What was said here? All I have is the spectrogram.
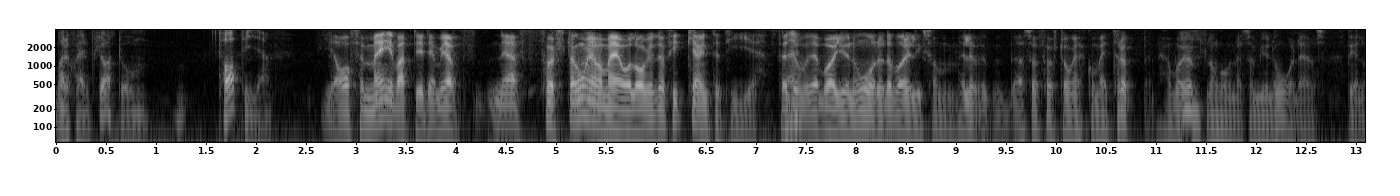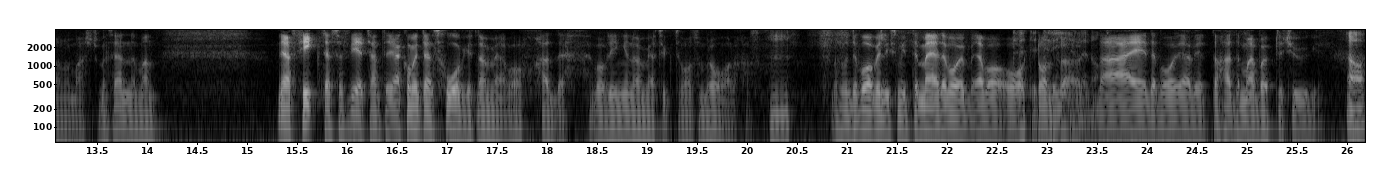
var det självklart då att ta 10 Ja, för mig vart det det. Men jag, när jag, första gången jag var med i A-laget, då fick jag inte 10. För då, jag var junior och då var det liksom... Eller alltså första gången jag kom med i truppen. Jag var ju Mm. upp någon gång där som junior där och spelade någon match. Men sen när man... När jag fick det så vet jag inte. Jag kommer inte ens ihåg vilket nummer jag var, hade. Det var väl ingen nummer jag tyckte var så bra i alla fall. Mm. Men det var väl liksom inte med. Det var, jag var 18 33 tror jag. eller något. Nej, det var... Jag vet, då hade man bara upp till 20. Ja,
